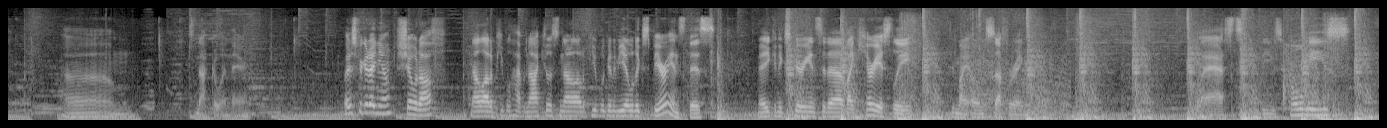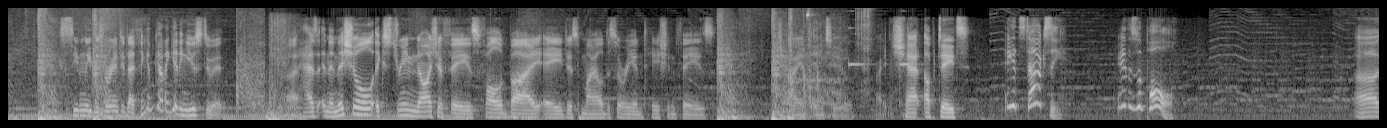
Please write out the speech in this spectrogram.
Um, let's not go in there. But I just figured I'd, you know, show it off. Not a lot of people have an Oculus, not a lot of people are going to be able to experience this. Now you can experience it uh, vicariously through my own suffering. Blast these homies. Exceedingly disoriented. I think I'm kind of getting used to it. Uh, it has an initial extreme nausea phase followed by a just mild disorientation phase, which I am into. Alright, chat update. Hey, it's Doxy. Hey, there's a poll. Uh,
